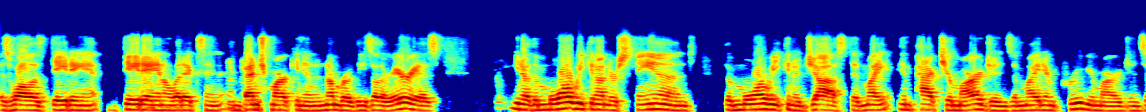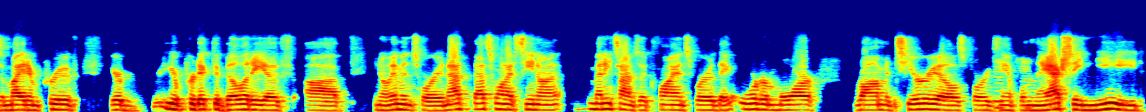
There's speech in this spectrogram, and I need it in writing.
as well as data data analytics and, and mm-hmm. benchmarking and a number of these other areas you know, the more we can understand, the more we can adjust. It might impact your margins. It might improve your margins. It might improve your your predictability of uh, you know inventory. And that that's one I've seen on many times with clients where they order more raw materials, for example, mm-hmm. and they actually need.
